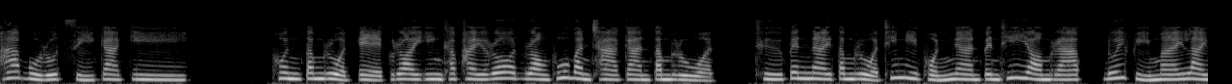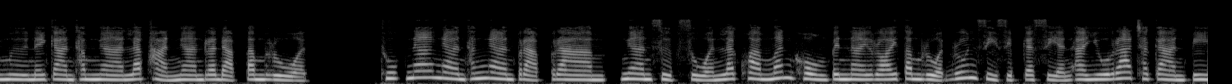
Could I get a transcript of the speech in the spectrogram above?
ภาพบุรุษสีกากี พลตำรวจเอกรอยอิงคภัยโรธรองผู้บัญชาการตำรวจ ถือเป็นนายตำรวจที่มีผลงานเป็นที่ยอมรับ ด้วยฝีไม้ลายมือในการทำงานและผ่านงานระดับตำรวจ ทุกหน้างานทั้งงานปราบปราม งานสืบสวนและความมั่นคงเป็นนายร้อยตำรวจรุ่น 40 เกษียณอายุราชการปี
